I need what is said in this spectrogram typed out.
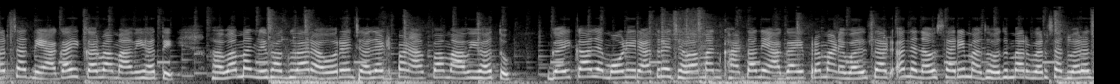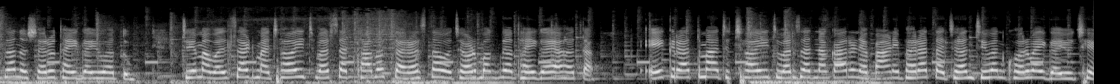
વરસાદની આગાહી કરવામાં આવી હતી. હવામાન વિભાગ દ્વારા ઓરેન્જ એલર્ટ પણ આપવામાં આવ્યું હતું. ગઈકાલે મોડી રાત્રે હવામાન ખાતાની આગાહી પ્રમાણે વલસાડ અને નવસારીમાં ધોધમાર વરસાદ વરસવાનું શરૂ થઈ ગયું હતું, જેમાં વલસાડમાં છ ઇંચ વરસાદ ખાબકતા રસ્તાઓ જળમગ્ન થઈ ગયા હતા. એક રાતમાં જ છ ઇંચ વરસાદના કારણે પાણી ભરાતા જનજીવન ખોરવાઈ ગયું છે.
